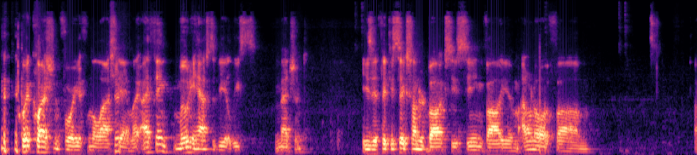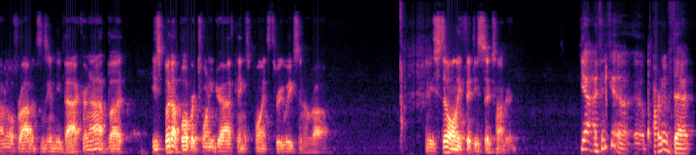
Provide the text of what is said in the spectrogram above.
quick question for you from the last sure. game. Like, I think Mooney has to be at least mentioned. He's at fifty six hundred bucks. He's seeing volume. I don't know if um, I don't know if Robinson's gonna be back or not, but he's put up over 20 DraftKings points three weeks in a row. And he's still only 5,600. Yeah, I think a, a, part of that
